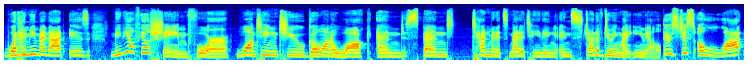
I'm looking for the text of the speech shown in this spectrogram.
what I mean by that is maybe I'll feel shame for wanting to go on a walk and spend 10 minutes meditating instead of doing my email. There's just a lot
